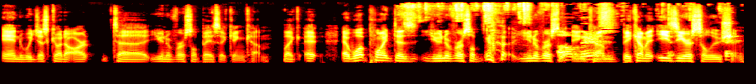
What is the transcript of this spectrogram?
and we just go to art to universal basic income. Like, at, at what point does universal universal Oh, income become an easier solution?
